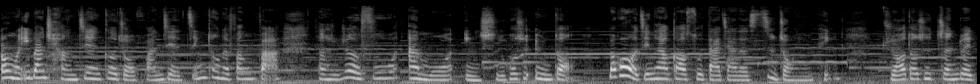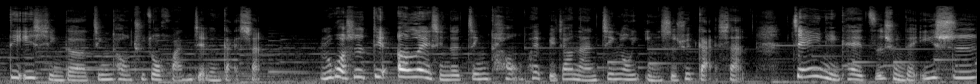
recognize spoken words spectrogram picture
而我们一般常见各种缓解经痛的方法，像是热敷、按摩、饮食或是运动。包括我今天要告诉大家的四种饮品，主要都是针对第一型的经痛去做缓解跟改善。如果是第二类型的经痛，会比较难经由饮食去改善，建议你可以咨询你的医师，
